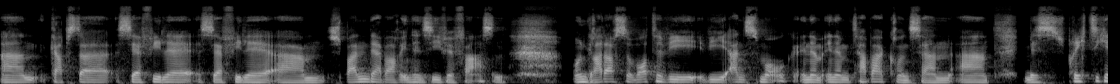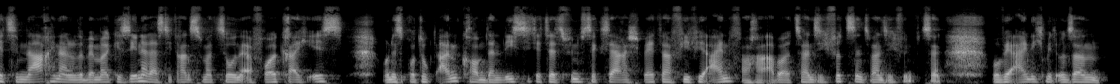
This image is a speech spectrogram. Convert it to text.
ähm, gab es da sehr viele, sehr viele ähm, spannende, aber auch intensive Phasen. Und gerade auch so Worte wie wie Unsmoke in einem, in einem Tabakkonzern. Äh, es spricht sich jetzt im Nachhinein oder wenn man gesehen hat, dass die Transformation erfolgreich ist und das Produkt ankommt, dann liest sich das jetzt fünf, sechs Jahre später viel, viel einfacher. Aber 2014, 2015, wo wir eigentlich mit unseren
